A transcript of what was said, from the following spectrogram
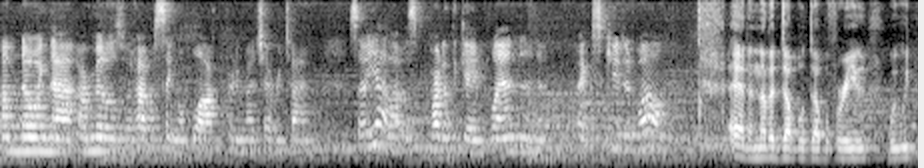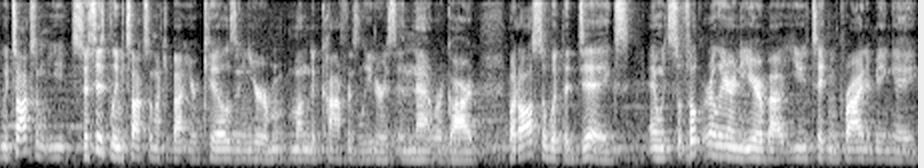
um, knowing that our middles would have a single block pretty much every time. So yeah, that was part of the game plan, and it executed well. And another double double for you. We, we, we talk some statistically we talk so much about your kills and you're among the conference leaders in that regard, but also with the digs. And we spoke earlier in the year about you taking pride in being a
